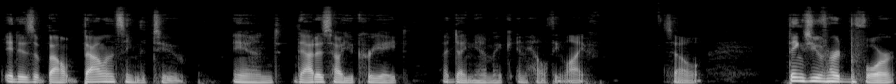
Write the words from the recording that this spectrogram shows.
it is about balancing the two. And that is how you create a dynamic and healthy life. So Things you've heard before,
